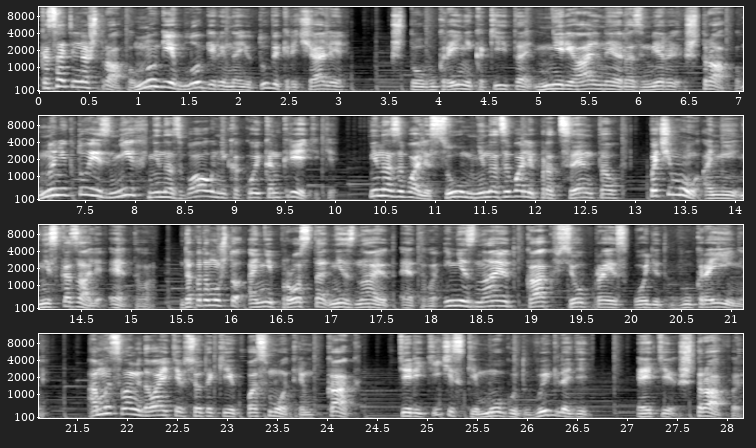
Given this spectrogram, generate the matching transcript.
Касательно штрафа, многие блогеры на ютубе кричали, что в Украине какие-то нереальные размеры штрафов, но никто из них не назвал никакой конкретики. Не называли сумм, не называли процентов. Почему они не сказали этого? Да потому что они просто не знают этого и не знают, как все происходит в Украине. А мы с вами давайте все-таки посмотрим, как теоретически могут выглядеть эти штрафы,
